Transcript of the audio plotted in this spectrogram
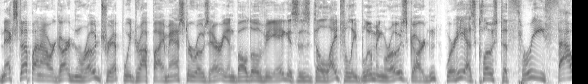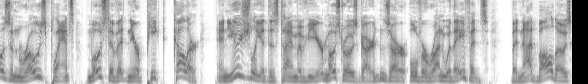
Next up on our garden road trip, we drop by Master Rosarian Baldo Villegas' delightfully blooming rose garden, where he has close to 3,000 rose plants, most of it near peak color. And usually at this time of year, most rose gardens are overrun with aphids, but not Baldo's.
